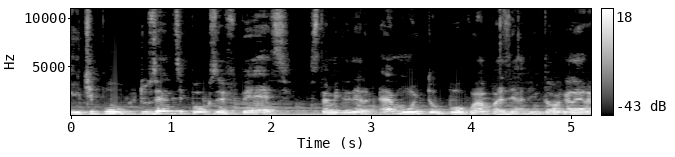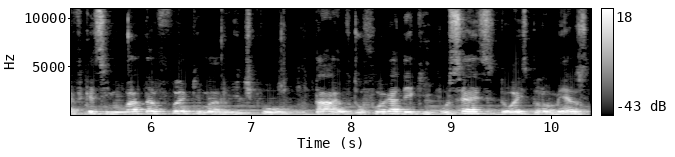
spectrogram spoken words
E tipo, 200 e poucos FPS você tá me entendendo? É muito pouco, rapaziada. Então a galera fica assim, what the fuck, mano? E tipo, tá, eu tô Full HD aqui. O CS2, pelo menos,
